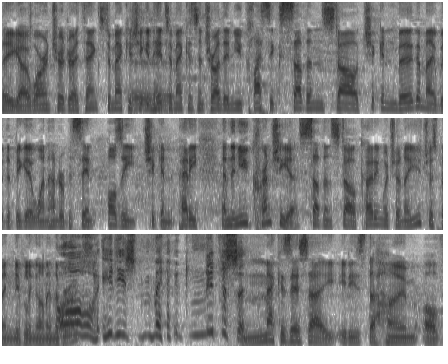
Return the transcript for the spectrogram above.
There you go, Warren Tredrea. Thanks to Macca's. You can head to Uh. Macca's and try their new classic Southern style chicken burger made with a bigger 100% Aussie chicken patty and the new crunchier Southern style coating, which I know you've just been nibbling on in the break. Oh, it is magnificent. Macca's SA, it is the home of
